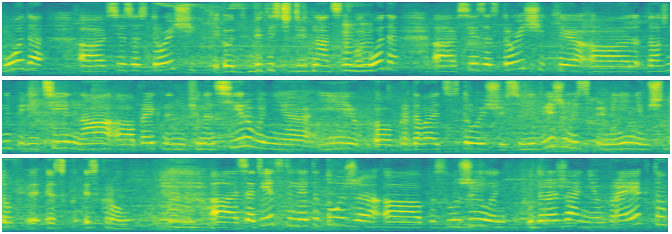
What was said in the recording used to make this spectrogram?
года все застройщики, 2019 uh-huh. года, все застройщики должны перейти на проектное финансирование и продавать строящуюся недвижимость с применением счетов. Угу. Соответственно, это тоже послужило удорожанием проектов,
